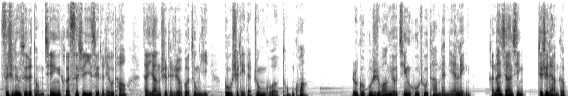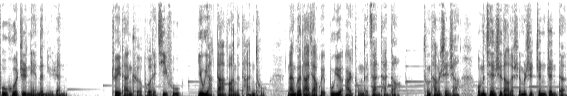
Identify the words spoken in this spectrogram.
四十六岁的董卿和四十一岁的刘涛在央视的热播综艺《故事里的中国》同框。如果不是网友惊呼出他们的年龄，很难相信这是两个不惑之年的女人。吹弹可破的肌肤，优雅大方的谈吐，难怪大家会不约而同地赞叹道：“从他们身上，我们见识到了什么是真正的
